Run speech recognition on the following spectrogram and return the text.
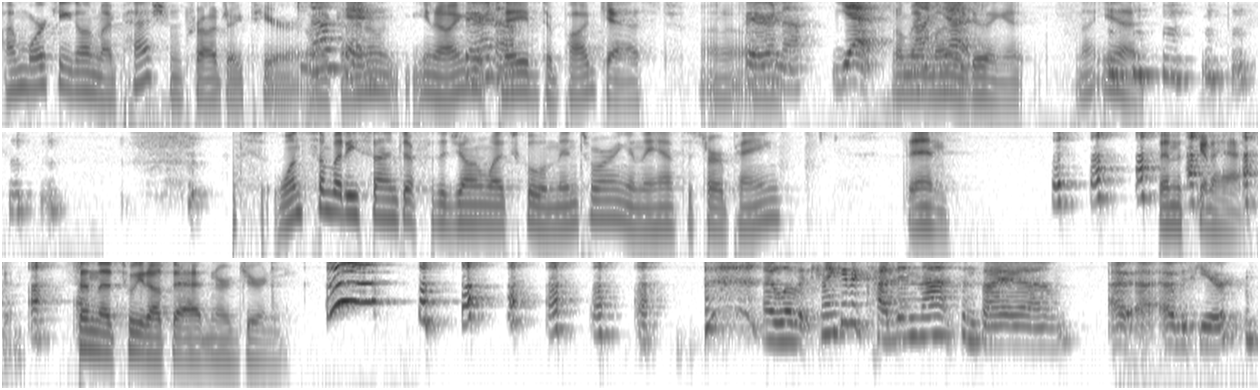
I'm working on my passion project here. Like Okay. I don't you know I Fair get enough. paid to podcast. I don't, I Fair don't- enough. Yet. I don't make Not money yet. doing it. Not yet. Once- somebody signs up for the John White School of Mentoring and they have to start paying, then then it's gonna happen. Send that tweet out to Ad Nerd Journey. I love it. Can I get a cut in that since I um I, I I was here?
